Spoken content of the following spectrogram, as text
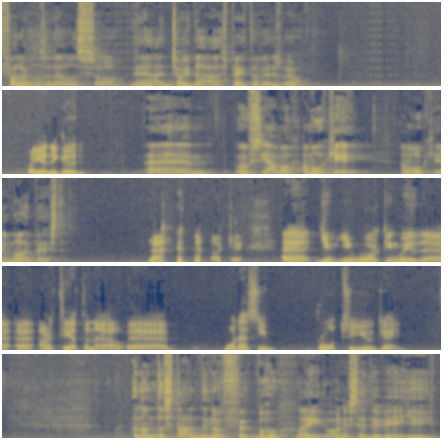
for hours and hours. So yeah, I enjoyed that aspect of it as well. Are you any good? Um, we'll see. I'm, I'm okay. I'm okay. I'm not the best. okay. Uh, you you working with uh, uh, Arteta now. Uh, what has he brought to your game? An understanding of football. Like honestly, the way he,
